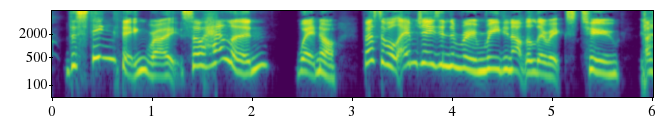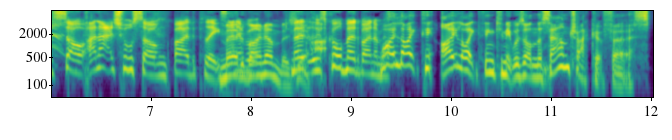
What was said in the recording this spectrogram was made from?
the sting thing, right? So Helen, wait, no. First of all, MJ's in the room reading out the lyrics to a song, an actual song by the police. Murder everyone- by Numbers, Murder- yeah. It's called Murder by Numbers. Well, I like thi- I like thinking it was on the soundtrack at first.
